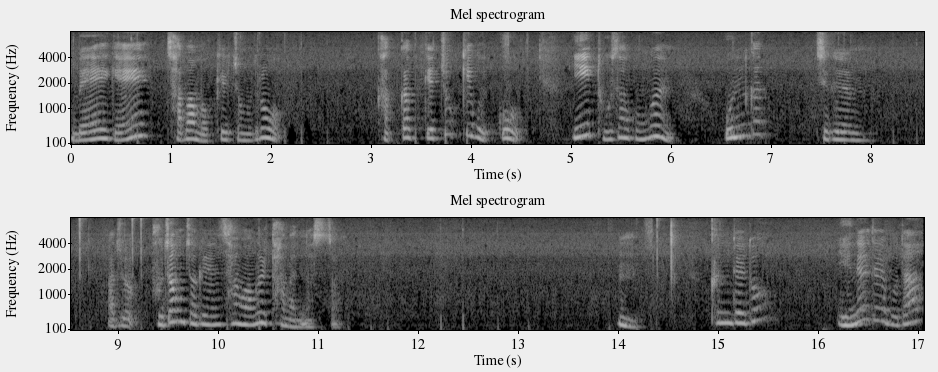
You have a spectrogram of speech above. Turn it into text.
매에게 잡아먹힐 정도로 가깝게 쫓기고 있고 이 도사공은 온갖 지금 아주 부정적인 상황을 다 만났어. 음. 근데도 얘네들보다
